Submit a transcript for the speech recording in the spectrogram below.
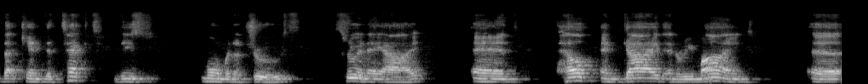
that can detect these moment of truth through an AI and help and guide and remind uh,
